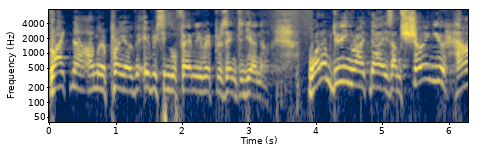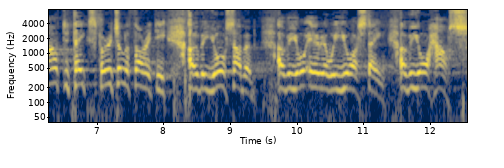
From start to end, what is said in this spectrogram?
Right now, I'm going to pray over every single family represented here now. What I'm doing right now is I'm showing you how to take spiritual authority over your suburb, over your area where you are staying, over your house.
